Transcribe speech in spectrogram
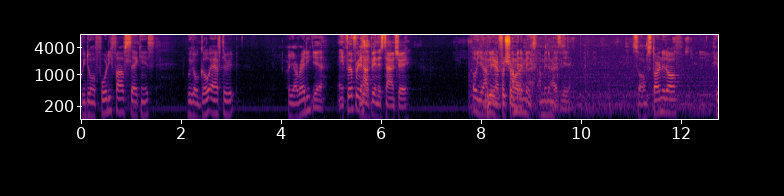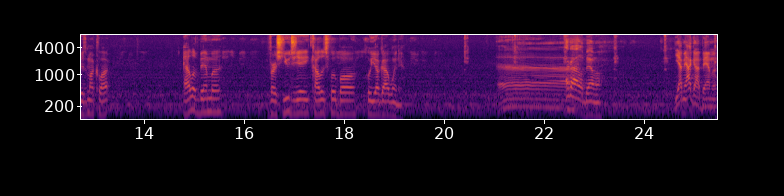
We're doing 45 seconds. We're gonna go after it. Are y'all ready? Yeah, and feel free to hop in this time, Trey. Oh yeah, I'm Yeah, in. for sure. I'm in the mix. I'm in the mix. get. So I'm starting it off. Here's my clock. Alabama versus UGA college football. Who y'all got winning? Uh, I got Alabama, yeah, I mean, I got Bama.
